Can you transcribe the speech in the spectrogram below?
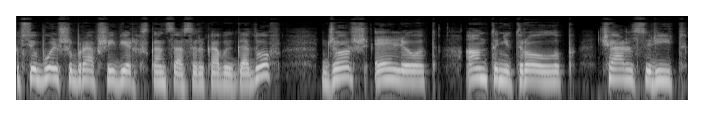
все больше бравший верх с конца сороковых годов, Джордж Эллиот, Антони Троллоп, Чарльз Рид,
